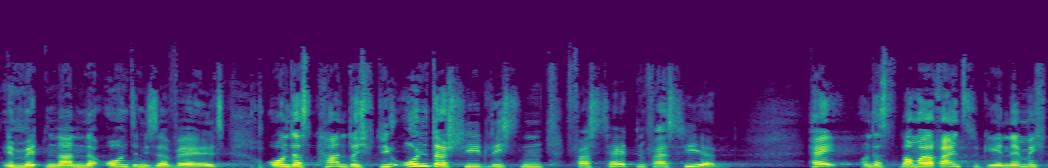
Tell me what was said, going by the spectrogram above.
im Miteinander und in dieser Welt. Und das kann durch die unterschiedlichsten Facetten passieren. Hey, und das nochmal reinzugehen, nämlich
